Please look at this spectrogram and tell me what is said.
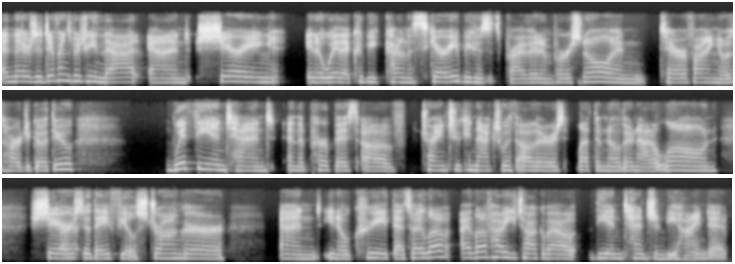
And there's a difference between that and sharing in a way that could be kind of scary because it's private and personal and terrifying. It was hard to go through with the intent and the purpose of trying to connect with others, let them know they're not alone, share right. so they feel stronger and you know create that. So I love I love how you talk about the intention behind it.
